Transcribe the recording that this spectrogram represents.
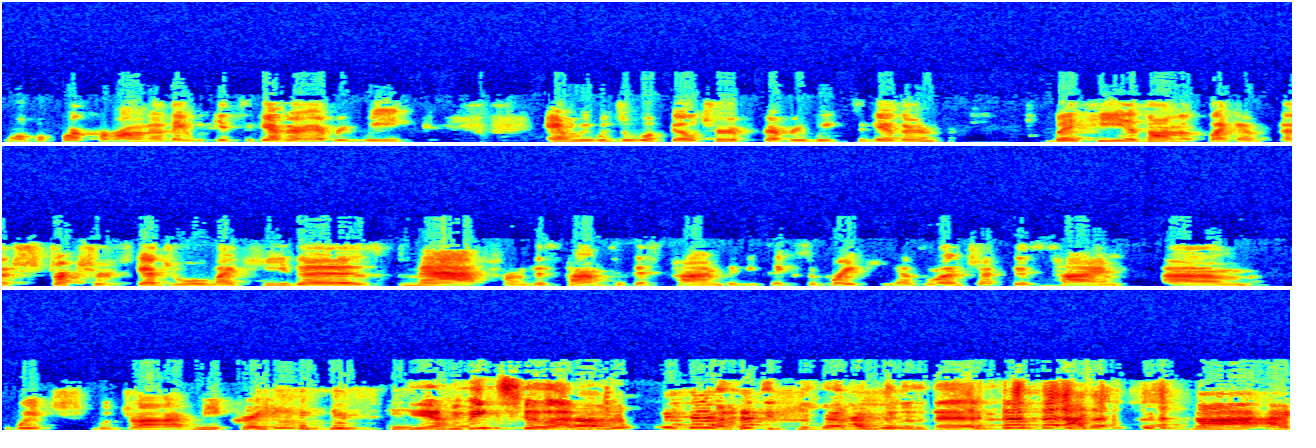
Well, before Corona, they would get together every week, and we would do a field trip every week together but he is on like a, a, structured schedule. Like he does math from this time to this time. Then he takes a break. He has lunch at this time, um, which would drive me crazy. Yeah, me too. I, I don't think you've ever done that. I cannot. I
